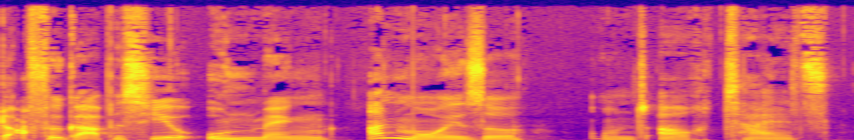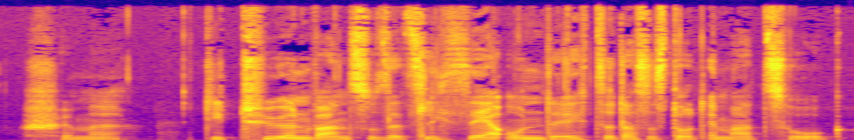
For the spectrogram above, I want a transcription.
Dafür gab es hier Unmengen an Mäuse und auch teils Schimmel. Die Türen waren zusätzlich sehr undicht, sodass es dort immer zog.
